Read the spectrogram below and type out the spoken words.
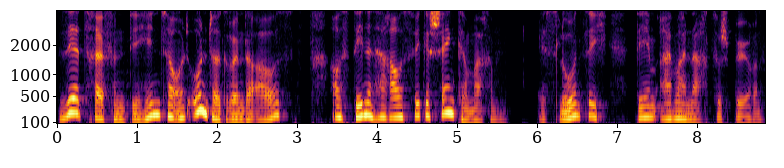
sehr treffend die Hinter- und Untergründe aus, aus denen heraus wir Geschenke machen. Es lohnt sich, dem einmal nachzuspüren.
